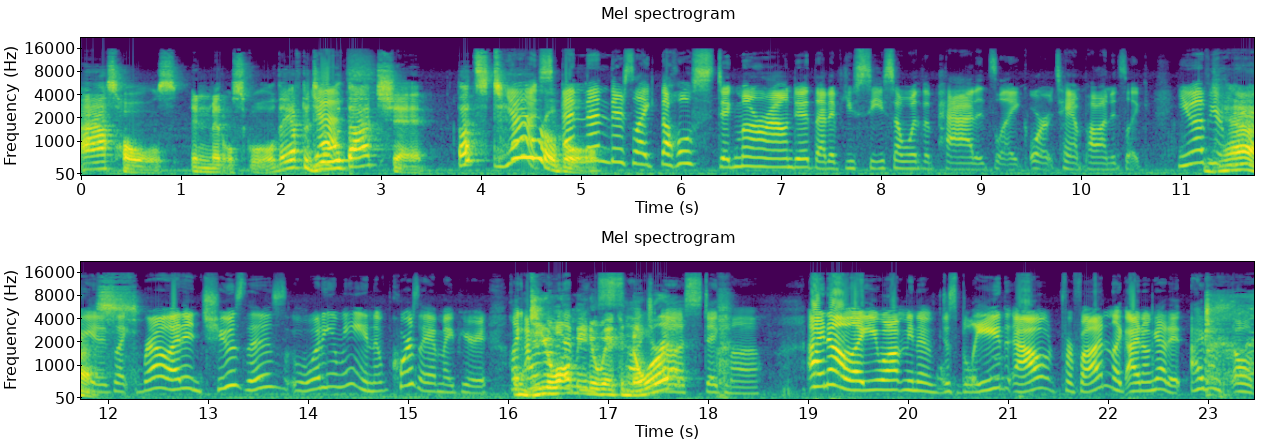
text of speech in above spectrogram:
assholes in middle school. They have to deal Yes. with that shit. That's terrible. Yes, and then there's like the whole stigma around it that if you see someone with a pad, it's like or a tampon, it's like you have your period. It's like, bro, I didn't choose this. What do you mean? Of course I have my period. Like, I Do you want me to ignore it? stigma. I know, like you want me to just bleed out for fun? Like I don't get it. I oh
